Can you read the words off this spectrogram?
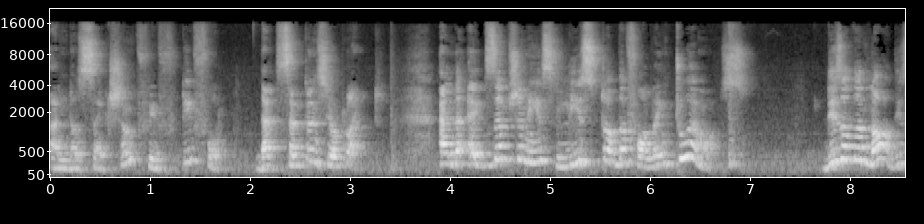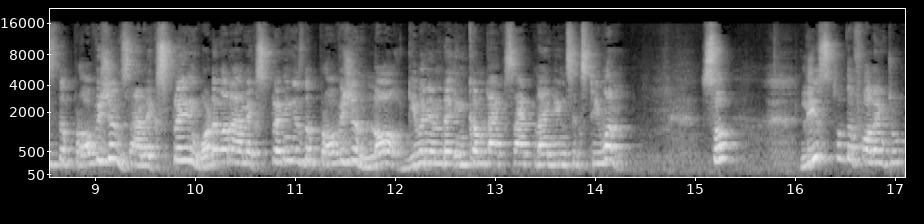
under section 54 that sentence you're right and the exemption is least of the following two amounts these are the law these are the provisions i'm explaining whatever i'm explaining is the provision law given in the income tax act 1961 so List of the following two.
